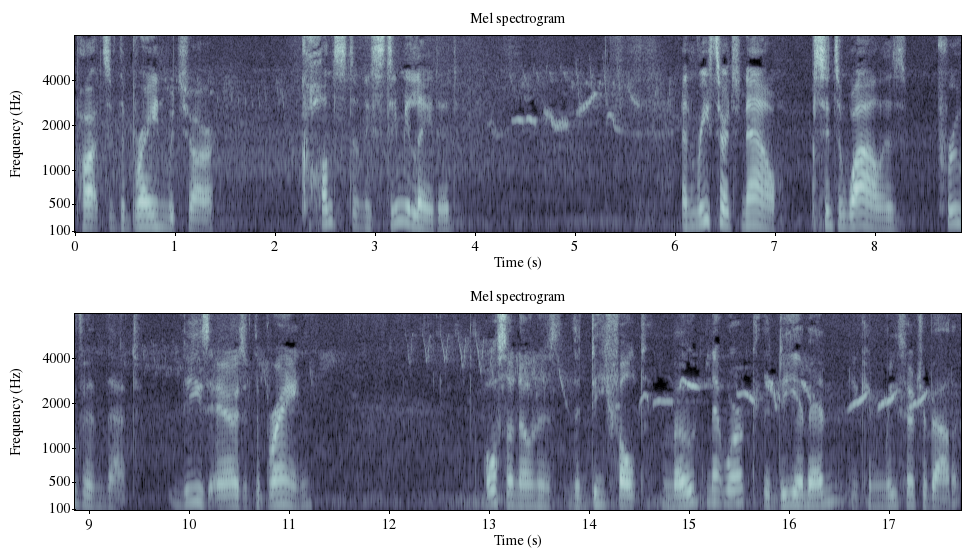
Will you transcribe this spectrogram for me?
parts of the brain which are constantly stimulated. And research now, since a while, has proven that these areas of the brain also known as the default mode network, the DMN. You can research about it.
